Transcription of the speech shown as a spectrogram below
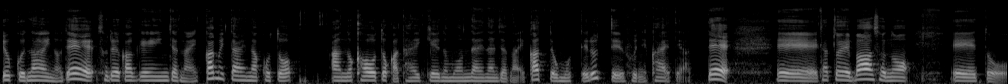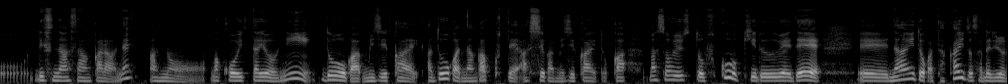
良くないのでそれが原因じゃないかみたいなことあの顔とか体型の問題なんじゃないかって思ってるっていうふうに書いてあって、えー、例えばその、えーと、リスナーさんからはねあの、まあ、こういったように胴が短いあ胴が長くて足が短いとか、まあ、そういう人服を着る上で、えー、難易度が高いとされるよう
